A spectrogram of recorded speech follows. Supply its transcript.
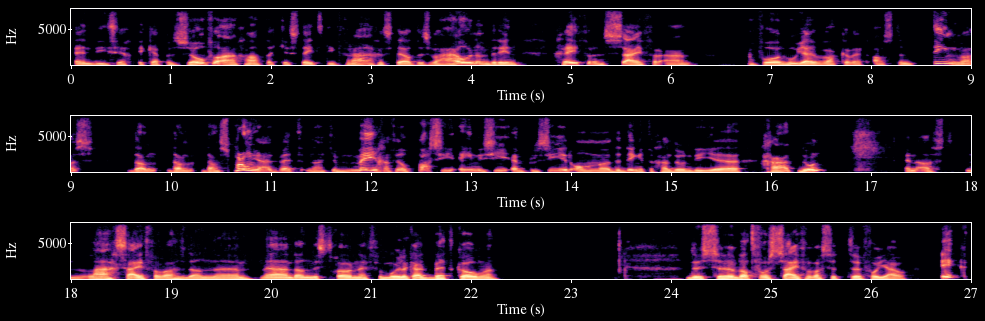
En die zegt: Ik heb er zoveel aan gehad dat je steeds die vragen stelt. Dus we houden hem erin. Geef er een cijfer aan voor hoe jij wakker werd. Als het een 10 was, dan, dan, dan sprong je uit bed. Dan had je mega veel passie, energie en plezier om uh, de dingen te gaan doen die je gaat doen. En als het een laag cijfer was, dan, uh, ja, dan is het gewoon even moeilijk uit bed komen. Dus uh, wat voor cijfer was het uh, voor jou? Ik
